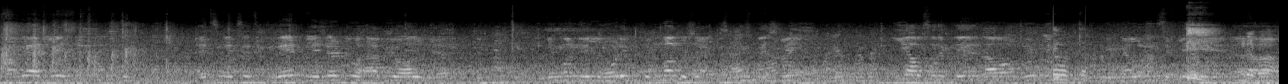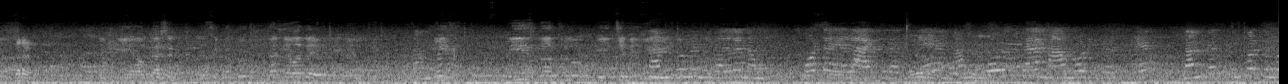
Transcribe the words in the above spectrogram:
Congratulations. It's, it's, it's a great pleasure to have you all here. ನಿಮ್ಮನ್ನು ಇಲ್ಲಿ ನೋಡಿ ತುಂಬ ಖುಷಿ ಆಗ್ತದೆ ಎಸ್ಪೆಷಲಿ ಈ ಅವಸರಕ್ಕೆ ನಾವು ನಿಮ್ಮೆಲ್ಲರನ್ನು ಸಿಗ್ಲಿಕ್ಕೆ ನಮಗೆ ಅವಕಾಶ ಸಿಕ್ಕಿದ್ದು ಧನ್ಯವಾದ ಅಂಡ್ ನಮಗೂ ನೀವೆಲ್ಲ ನಮ್ಮ ಫೋಟೋ ಎಲ್ಲ ಹಾಕಿರತ್ತೆ. ನಮ್ಮ ಫೋಟೋ ನಾವು ನೋಡಿರೋದಕ್ಕೆ ನಮಗೆ ತುಂಬ ತುಂಬ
